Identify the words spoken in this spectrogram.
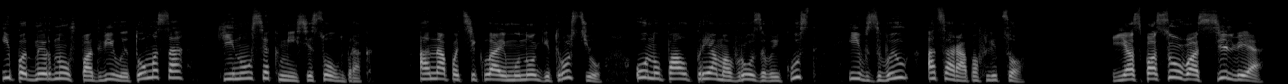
и, поднырнув под вилы Томаса, кинулся к миссис Олдбрак. Она подсекла ему ноги тростью, он упал прямо в розовый куст и взвыл, оцарапав лицо. «Я спасу вас, Сильвия!»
